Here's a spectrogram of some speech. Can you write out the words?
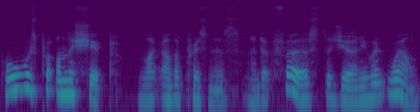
Paul was put on the ship like other prisoners, and at first the journey went well.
